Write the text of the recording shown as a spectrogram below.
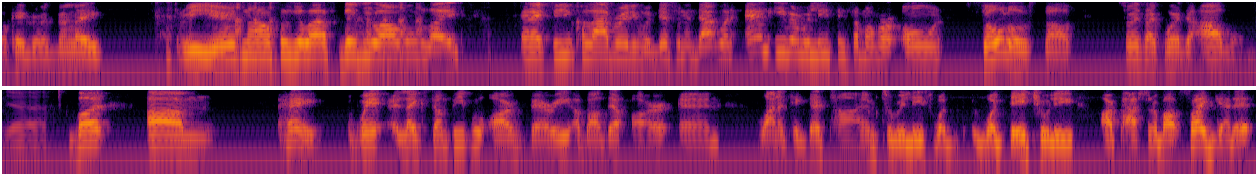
okay, girl, it's been like three years now since your last debut album. Like, and I see you collaborating with this one and that one, and even releasing some of her own solo stuff. So it's like, where's the album? yeah. But um, hey, we like some people are very about their art and want to take their time to release what what they truly are passionate about. So I get it.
